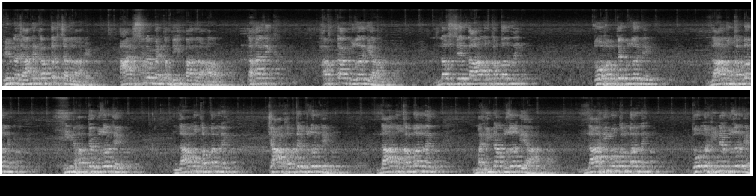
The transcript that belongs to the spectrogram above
फिर न जाने कब तक चलना है। आज सिर्फ़ मैं तब्दील बाँध रहा हूँ। कहा लिख हफ़्ता गुजर गया। लफ्ज ला मुकम्मल नहीं। दो हफ़्ते गुजर गए। ला मुकम्मल नहीं। तीन हफ़्ते गुजर गए। ला मुकम्मल नहीं। चार हफ़्ते गुजर गए। ला मुकम्मल नहीं। महीना गुजर गया। ला ही मुकम्मल नहीं। दो महीने गुजर गए।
